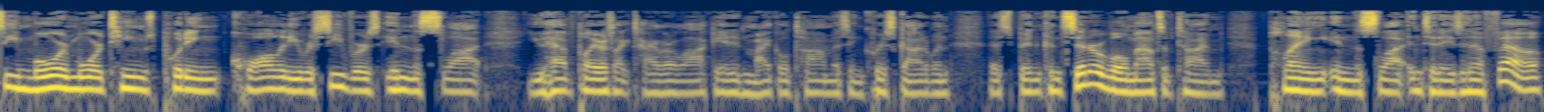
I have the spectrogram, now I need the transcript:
see more and more teams putting quality receivers in the slot, you have players like Tyler Lockett and Michael Thomas and Chris Godwin that spend considerable amounts of time playing in the slot in today's NFL.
